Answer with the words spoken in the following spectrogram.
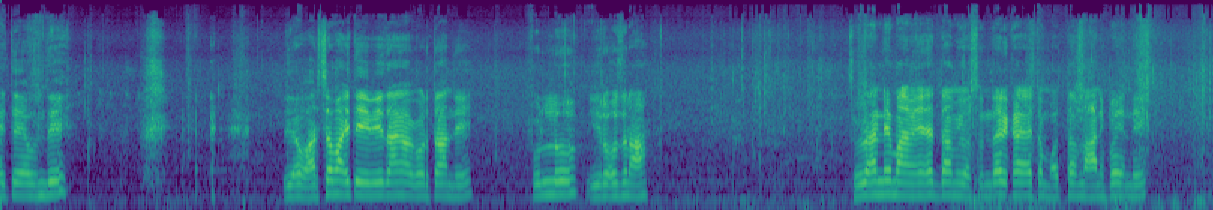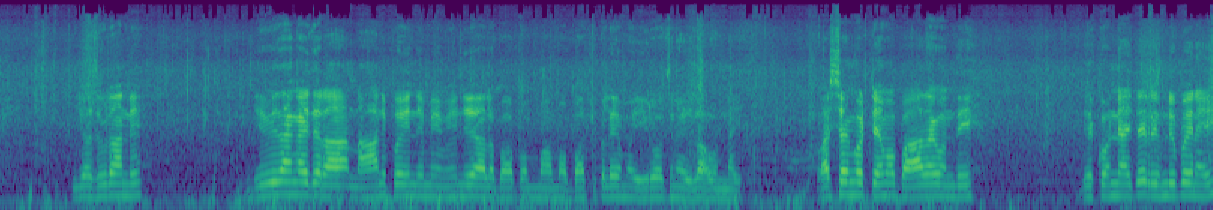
అయితే ఉంది. ఇక వర్షం అయితే ఈ విధంగా కొడుతుంది. ఫుల్ ఈ రోజున. చూడండి మనం ఏం చేద్దాం? ఇక సుందరికాయ అయితే మొత్తం నానిపోయింది. ఇక చూడండి ఈ విధంగా అయితే రా నానిపోయింది. మేము ఏం చేయాలి బాపమ్మ మా బతుకులేమో ఈ రోజున ఇలా ఉన్నాయి. వర్షం కొట్టేమో బాధగా ఉంది. ఇక కొన్ని అయితే రిండిపోయినాయి.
